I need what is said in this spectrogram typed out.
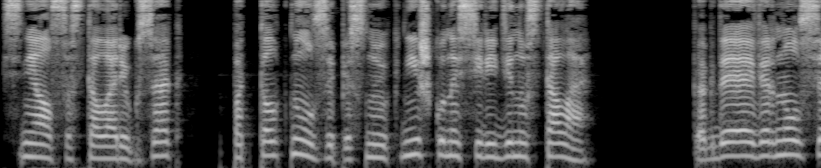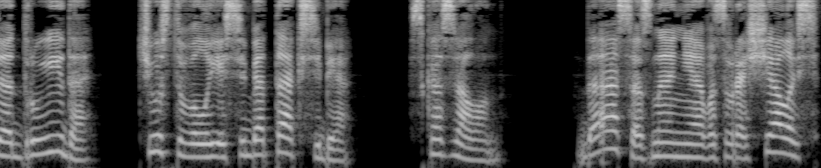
Снял со стола рюкзак, подтолкнул записную книжку на середину стола. «Когда я вернулся от друида, чувствовал я себя так себе», — сказал он. «Да, сознание возвращалось,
